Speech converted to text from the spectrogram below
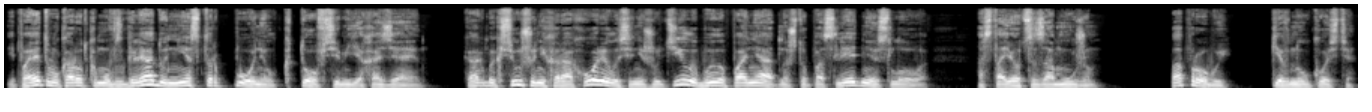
и по этому короткому взгляду Нестор понял, кто в семье хозяин. Как бы Ксюша не хорохорилась и не шутила, было понятно, что последнее слово остается за мужем. «Попробуй», — кивнул Костя.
